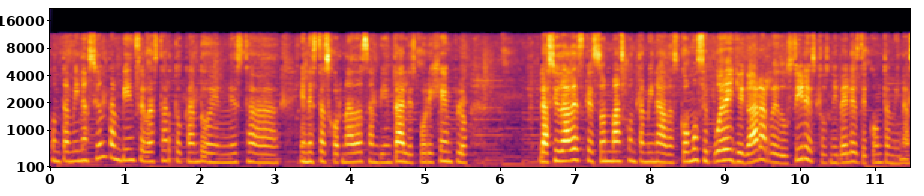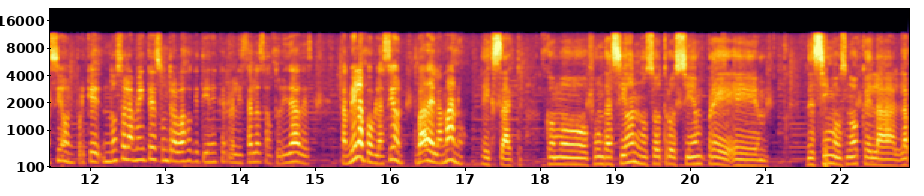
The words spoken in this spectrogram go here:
Contaminación también se va a estar tocando en, esta, en estas jornadas ambientales. Por ejemplo, las ciudades que son más contaminadas, cómo se puede llegar a reducir estos niveles de contaminación, porque no solamente es un trabajo que tienen que realizar las autoridades, también la población va de la mano. Exacto. Como fundación nosotros siempre eh, decimos ¿no? que la,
